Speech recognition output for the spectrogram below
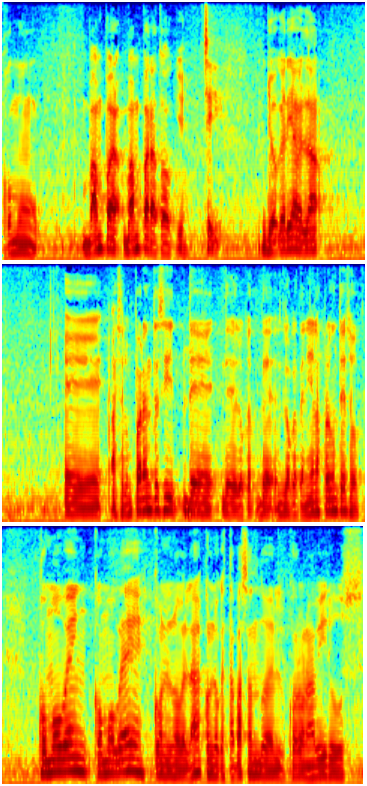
como van para, van para Tokio. Sí. Yo quería, ¿verdad? Eh, hacer un paréntesis de, de, lo que, de lo que tenían las preguntas. Eso. ¿Cómo ven, cómo ves con lo, ¿verdad? con lo que está pasando el coronavirus?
